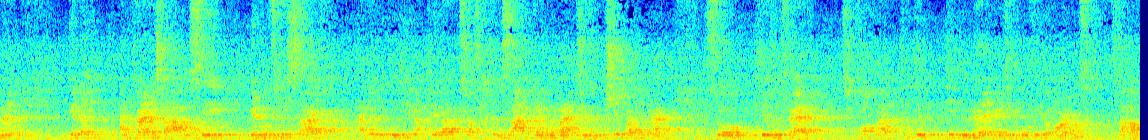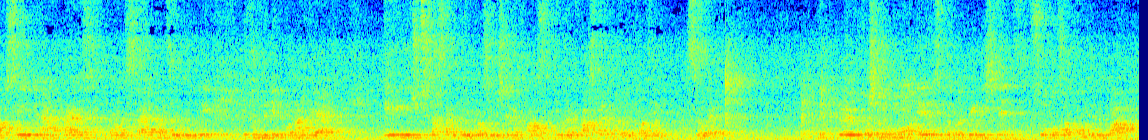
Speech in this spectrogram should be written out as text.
You're gonna advance to opposite. You're gonna go to the side. Aller de côté, après là, tu vas faire comme ça. You're gonna go back. So you're pushing body back. So je vais le faire. Tu prends ta, tes, tes deux mains, you're gonna move your arms. So opposite, you're gonna advance on the side, vas-y de côté. Puis revenir en arrière. Et tu fasses avec tes bras. So you're just gonna cross. You're gonna cross them or you cross it. So ouais. Le prochain mouvement est le baby snatch. So on s'apprend des deux bras.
